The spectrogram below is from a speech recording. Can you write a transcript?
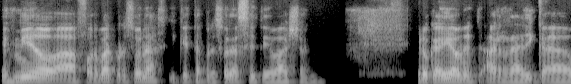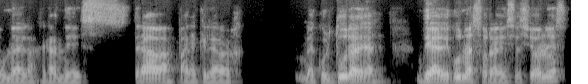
Es miedo a formar personas y que estas personas se te vayan. Creo que ahí es donde radica una de las grandes trabas para que la, cultura de, algunas organizaciones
